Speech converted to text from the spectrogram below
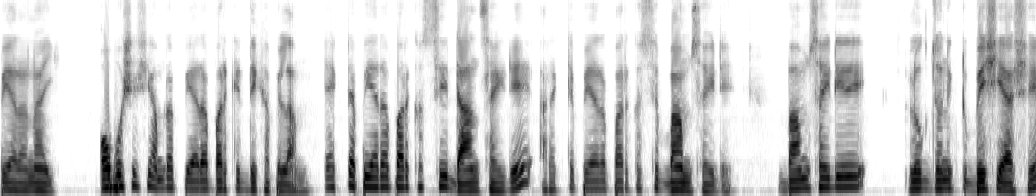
পেয়ারা নাই। অবশেষে আমরা পেয়ারা পার্কের দেখা পেলাম। একটা পেয়ারা পার্ক হচ্ছে ডান সাইডে, আর একটা পেয়ারা পার্ক হচ্ছে বাম সাইডে। বাম সাইডে লোকজন একটু বেশি আসে,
